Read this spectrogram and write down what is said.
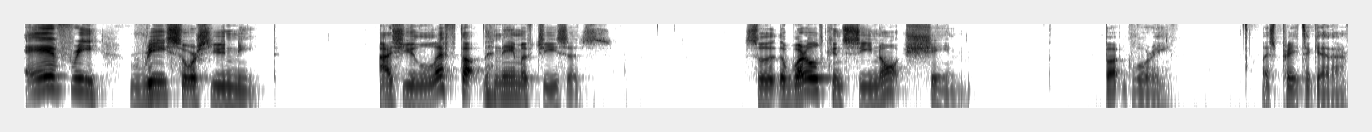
every resource you need as you lift up the name of Jesus so that the world can see not shame, but glory. Let's pray together.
